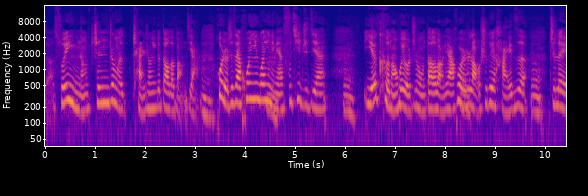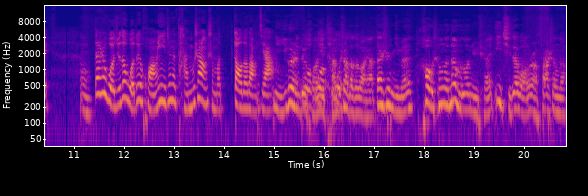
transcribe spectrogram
的，所以你能真正的产生一个道德绑架，嗯，或者是在婚姻关系里面，夫妻之间，嗯，也可能会有这种道德绑架，或者是老师对孩子，嗯之类，嗯，但是我觉得我对黄奕真的谈不上什么道德绑架，你一个人对黄奕谈不上道德绑架，但是你们号称的那么多女权一起在网络上发声呢？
